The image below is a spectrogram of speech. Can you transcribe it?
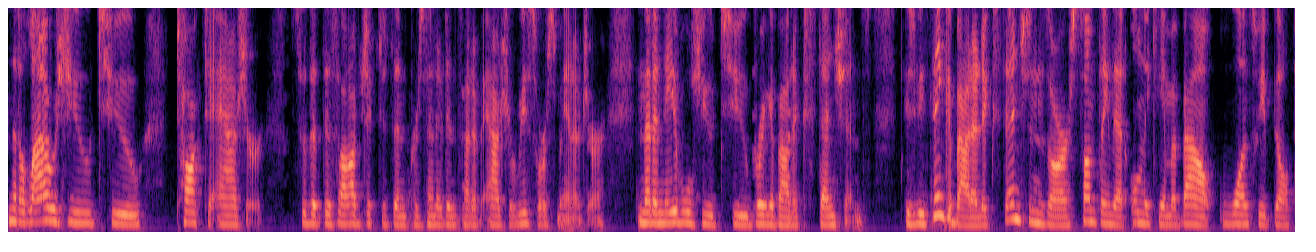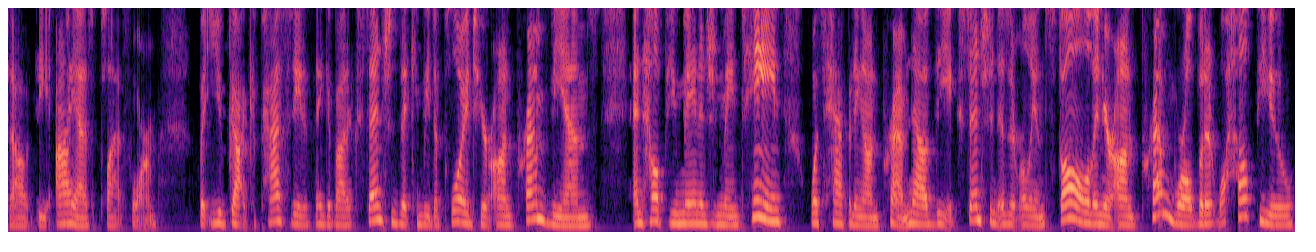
that allows you to talk to Azure so that this object is then presented inside of Azure Resource Manager. And that enables you to bring about extensions. Because if you think about it, extensions are something that only came about once we built out the IaaS platform. But you've got capacity to think about extensions that can be deployed to your on-prem VMs and help you manage and maintain what's happening on-prem. Now, the extension isn't really installed in your on-prem world, but it will help you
